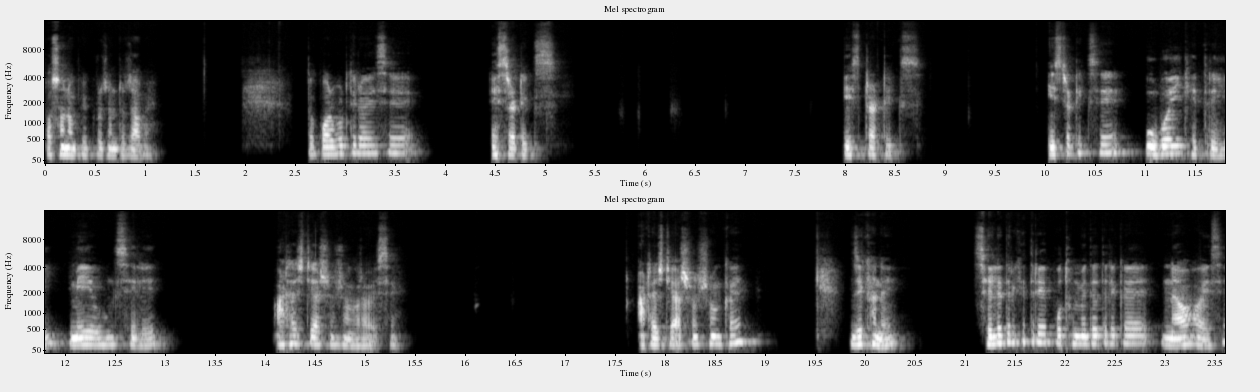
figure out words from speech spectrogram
পঁচানব্বই পর্যন্ত যাবে। তো পরবর্তী রয়েছে স্ট্যাটিক্স স্ট্যাটিক্স স্ট্যাটিক্সে উভয় ক্ষেত্রেই মেয়ে এবং ছেলে আঠাশটি আসন সংখ্যা রয়েছে। আঠাশটি আসন সংখ্যায় যেখানে ছেলেদের ক্ষেত্রে প্রথম মেধা তালিকায় নেওয়া হয়েছে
